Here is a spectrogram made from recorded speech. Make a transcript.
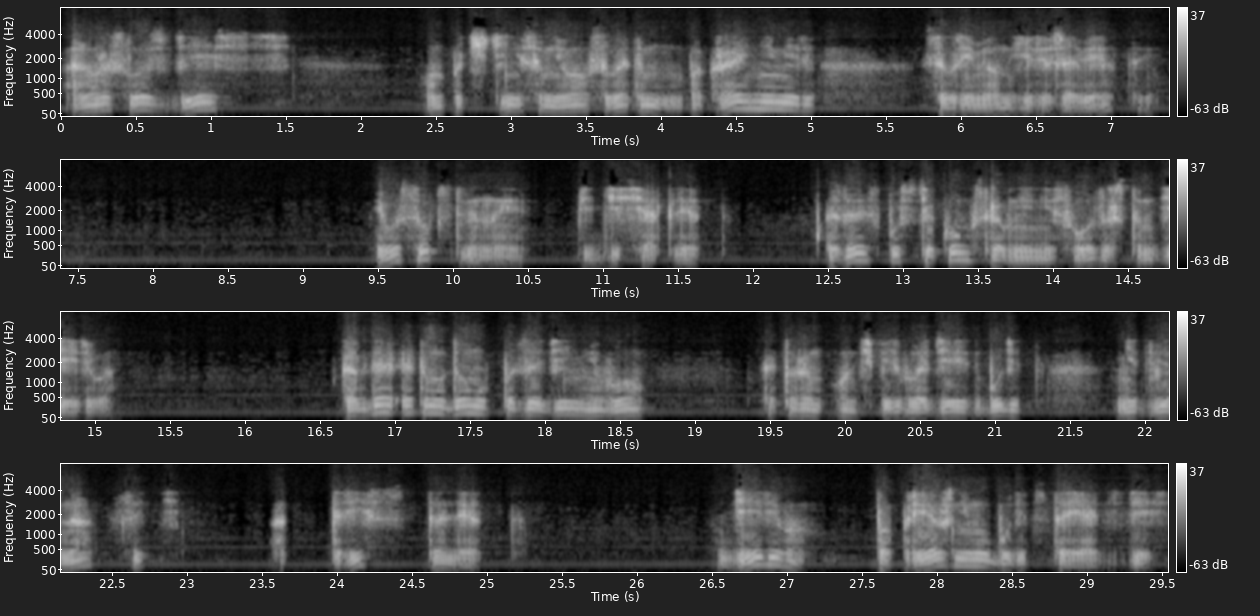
Оно росло здесь, он почти не сомневался в этом, по крайней мере, со времен Елизаветы. Его собственные 50 лет казались пустяком в сравнении с возрастом дерева. Когда этому дому позади него, которым он теперь владеет, будет не 12, а 300 лет. Дерево по-прежнему будет стоять здесь,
